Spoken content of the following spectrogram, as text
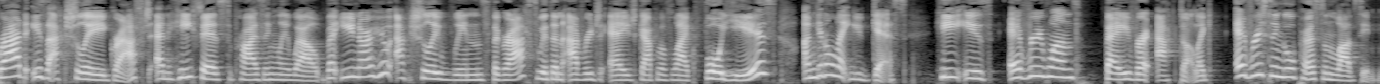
Brad is actually graphed and he fares surprisingly well. But you know who actually wins the graphs with an average age gap of like four years? I'm going to let you guess. He is everyone's favorite actor. Like every single person loves him.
